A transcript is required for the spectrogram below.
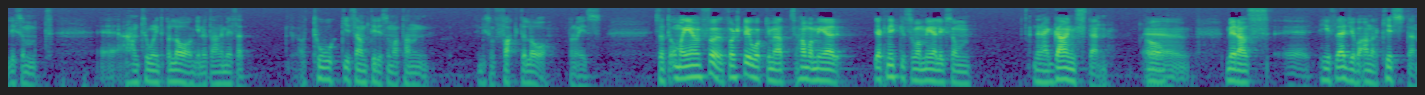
liksom att, eh, han tror inte på lagen utan han är mer så här, tokig samtidigt som att han liksom fuck the law på något vis. Så att om man jämför första Joker med att han var mer, Jack Nicholson var mer liksom den här gangsten. Ja. Eh, Medan eh, Heath Ledger var anarkisten.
